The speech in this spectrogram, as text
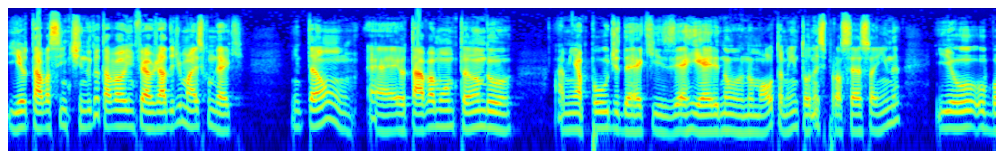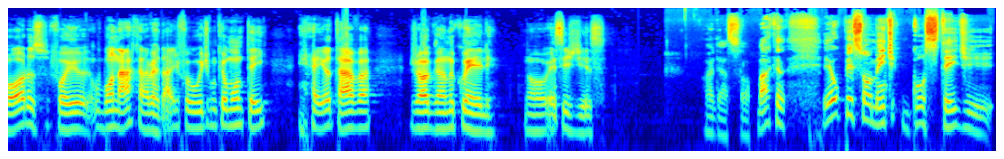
e eu estava sentindo que eu estava enferrujado demais com o deck. Então, é, eu estava montando a minha pool de decks IRL no, no mall também, tô nesse processo ainda, e o, o Boros foi, o Monarca, na verdade, foi o último que eu montei, e aí eu estava jogando com ele no, esses dias. Olha só, bacana. Eu pessoalmente gostei de.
